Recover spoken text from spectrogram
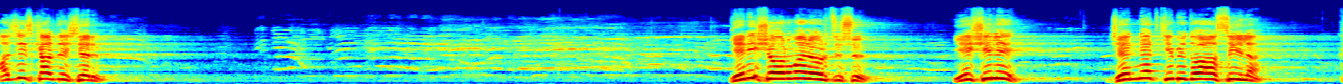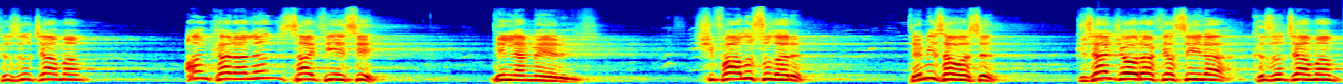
Aziz kardeşlerim, geniş orman örtüsü, yeşili, cennet gibi doğasıyla Kızılcahamam Ankara'nın sayfiyesi dinlenme yeridir. Şifalı suları, temiz havası, güzel coğrafyasıyla Kızılcahamam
